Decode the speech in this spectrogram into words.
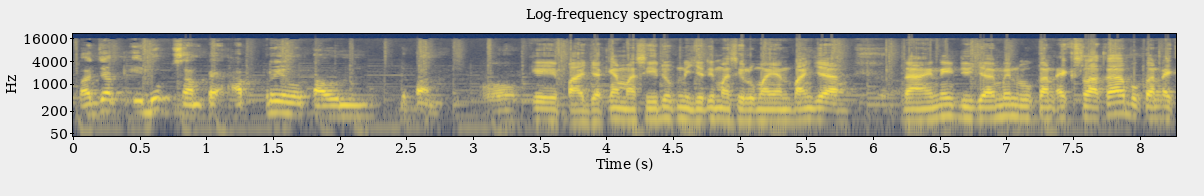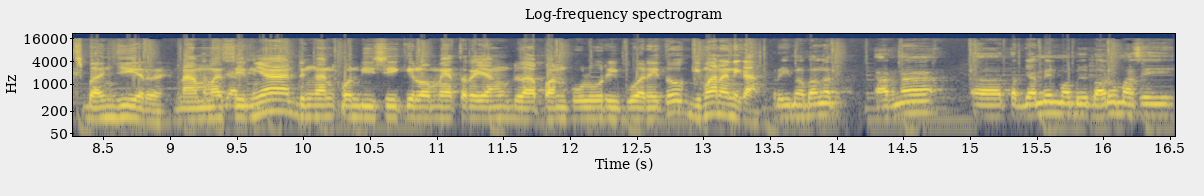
Pajak hidup sampai April tahun depan. Oke, pajaknya masih hidup nih, jadi masih lumayan panjang. Nah, ini dijamin bukan X laka, bukan X banjir. Nah, mesinnya dengan kondisi kilometer yang 80 ribuan itu gimana nih, Kang? Prima banget karena eh, terjamin mobil baru masih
